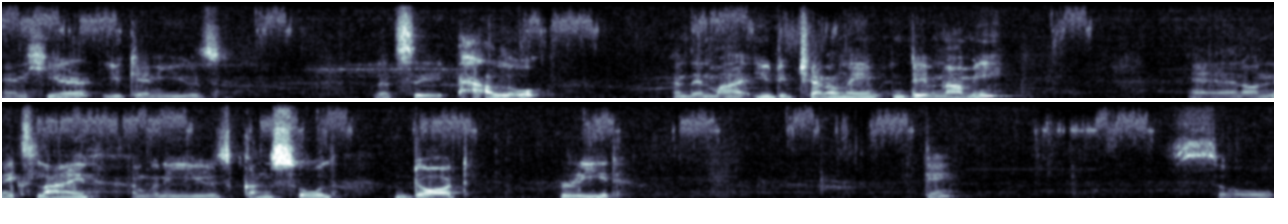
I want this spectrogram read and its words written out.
and here you can use let's say hello and then my YouTube channel name Devnami. And on next line I'm going to use console dot read. Okay. So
